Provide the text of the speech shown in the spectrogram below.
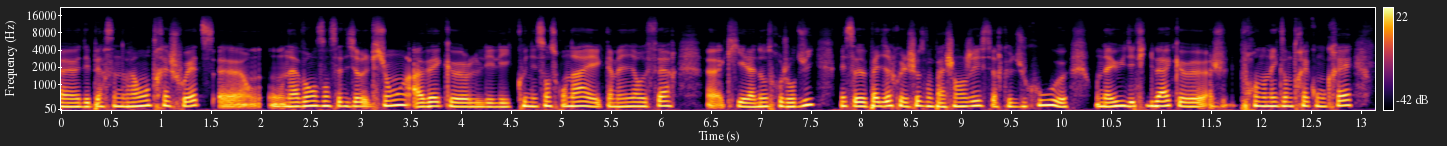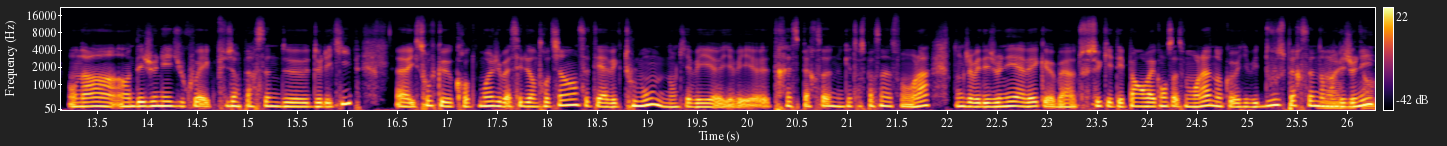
euh, des personnes vraiment très chouettes. on avance dans cette direction avec les, connaissances qu'on a et avec la manière de faire qui est la nôtre aujourd'hui, mais ça ne veut pas dire que les choses vont pas changer, c'est-à-dire que du coup, on a eu des feedbacks, je vais prendre un exemple très concret, on a un, déjeuner du coup avec plusieurs personnes de, l'équipe, il se trouve que quand moi j'ai passé les entretiens, c'était avec tout le monde, donc il y avait, il y avait 13 personnes ou 14 personnes à ce moment-là, donc j'avais déjeuné avec euh, bah, tous ceux qui n'étaient pas en vacances à ce moment-là. Donc euh, il y avait 12 personnes dans mon déjeuner.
